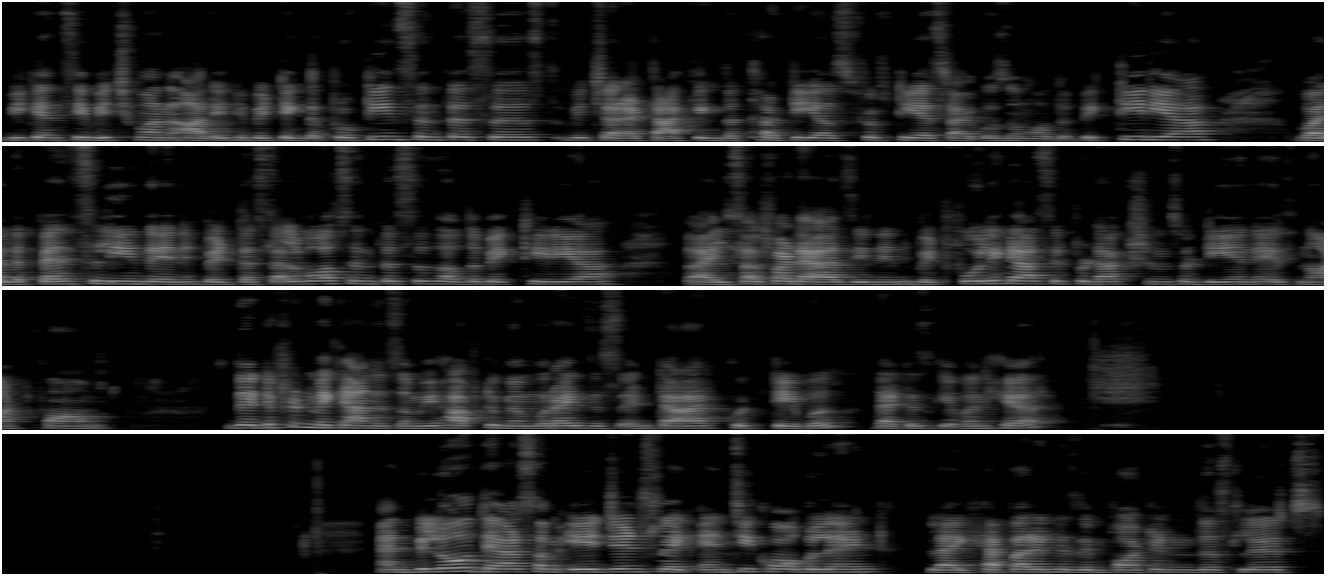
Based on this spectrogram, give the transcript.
We can see which one are inhibiting the protein synthesis, which are attacking the 30S, 50S ribosome of the bacteria, while the penicillin, they inhibit the cell wall synthesis of the bacteria, while sulfadiazine inhibit folic acid production, so DNA is not formed. There are different mechanisms. You have to memorize this entire quick table that is given here. And below there are some agents like anticoagulant, like heparin is important in this list,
